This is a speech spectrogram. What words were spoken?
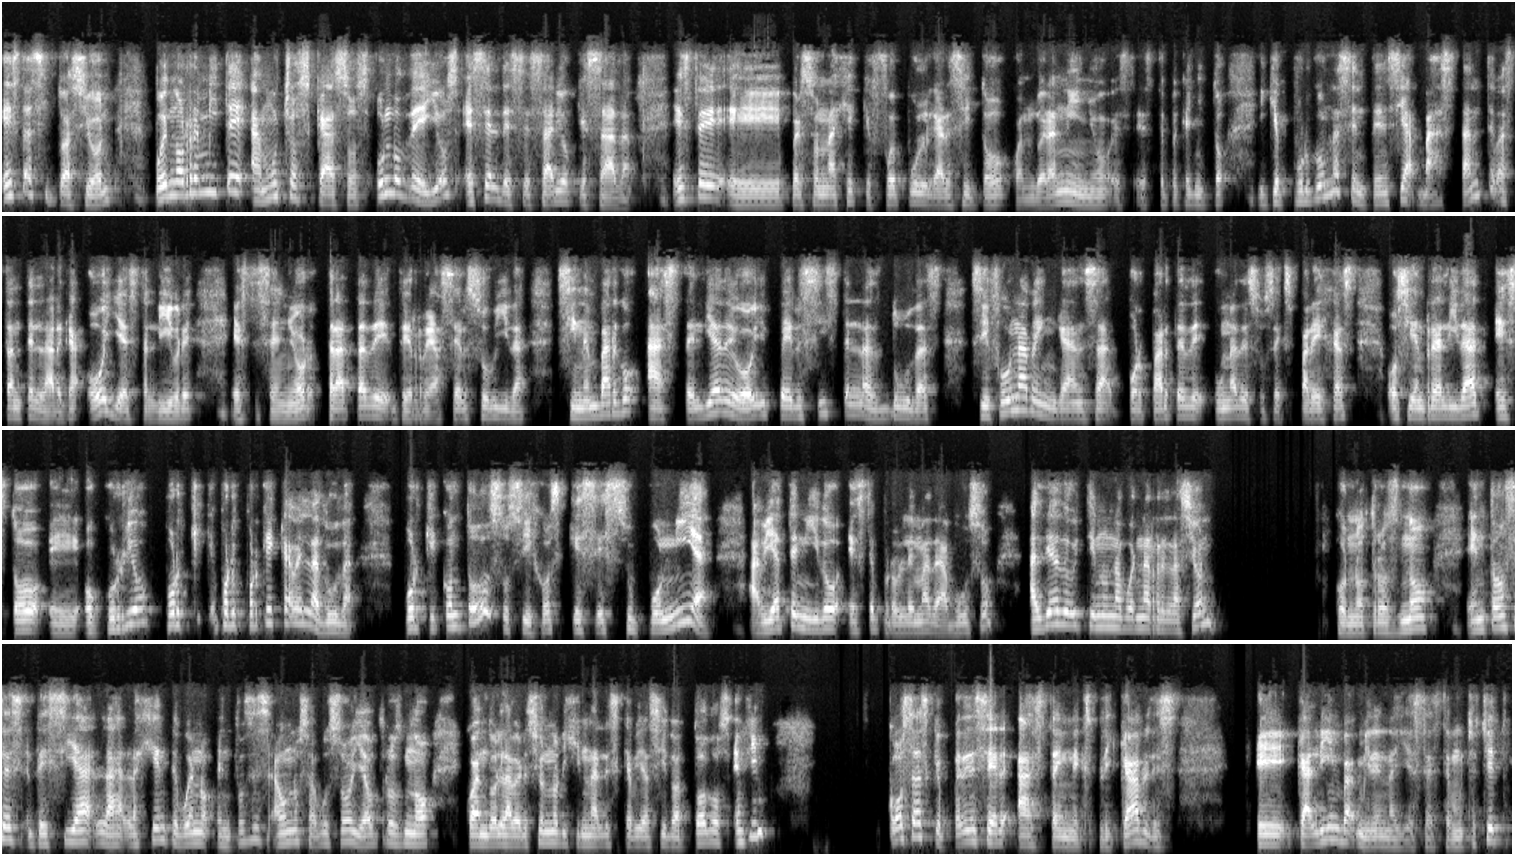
esta situación, pues nos remite a muchos casos. Uno de ellos es el de Cesario Quesada, este eh, personaje que fue pulgarcito cuando era niño, este pequeñito, y que purgó una sentencia bastante, bastante larga. Hoy ya está libre. Este señor trata de, rehacer su vida. Sin embargo, hasta el día de hoy persisten las dudas si fue una venganza por parte de una de sus exparejas o si en realidad esto eh, ocurrió. ¿Por qué, por, ¿Por qué cabe la duda? Porque con todos sus hijos, que se suponía había tenido este problema de abuso, al día de hoy tiene una buena relación con otros no. Entonces decía la, gente, bueno, entonces a unos abusó y a otros no, cuando la versión original es que había sido a todos. En fin, cosas que pueden ser hasta inexplicables. Eh, Kalimba, miren, ahí está este muchachito.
